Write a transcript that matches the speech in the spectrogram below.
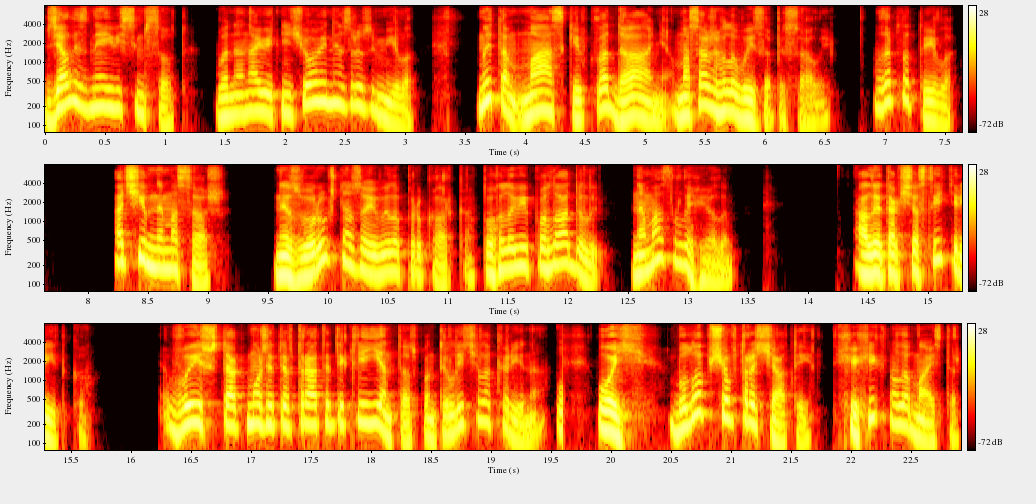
взяли з неї 800. Вона навіть нічого й не зрозуміла. Ми там маски, вкладання, масаж голови записали. Заплатила. А чим не масаж? Незворушно заявила перукарка. По голові погладили, намазали гелем. Але так щастить рідко. Ви ж так можете втратити клієнта, спантеличила Каріна. Ой, було б що втрачати, хихикнула майстер.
